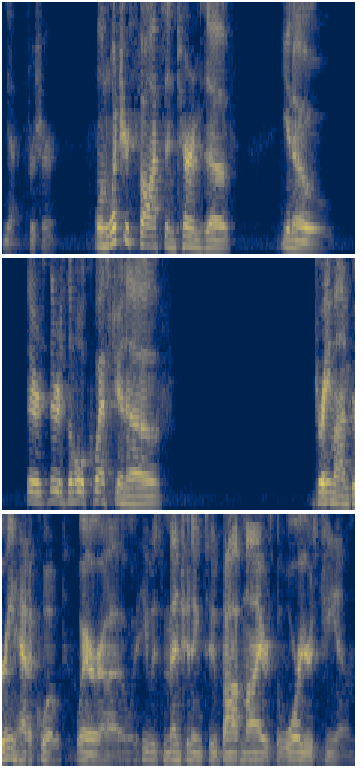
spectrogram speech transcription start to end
yeah, for sure. Well, and what's your thoughts in terms of, you know, there's there's the whole question of Draymond Green had a quote where uh, he was mentioning to Bob Myers, the Warriors GM,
